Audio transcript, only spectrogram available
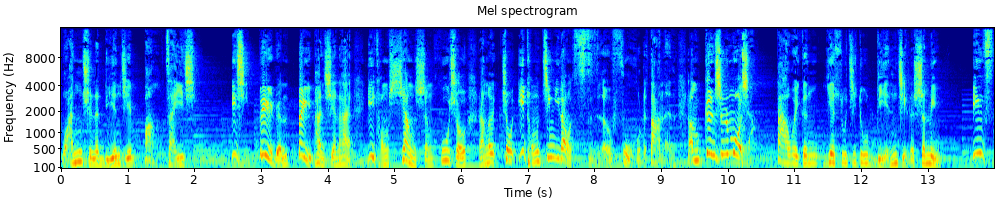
完全的连结绑在一起。一起被人背叛陷害，一同向神呼求，然而就一同经历到死而复活的大能，让我们更深的默想大卫跟耶稣基督连结的生命。因此，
